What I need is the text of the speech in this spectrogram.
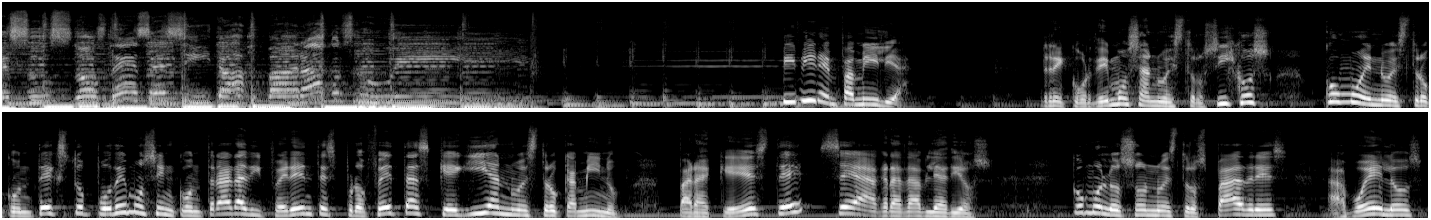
Jesús nos necesita para construir. Vivir en familia. Recordemos a nuestros hijos cómo en nuestro contexto podemos encontrar a diferentes profetas que guían nuestro camino para que éste sea agradable a Dios, como lo son nuestros padres, abuelos,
